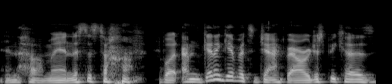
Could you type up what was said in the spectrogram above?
And oh man, this is tough. But I'm gonna give it to Jack Bauer just because,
